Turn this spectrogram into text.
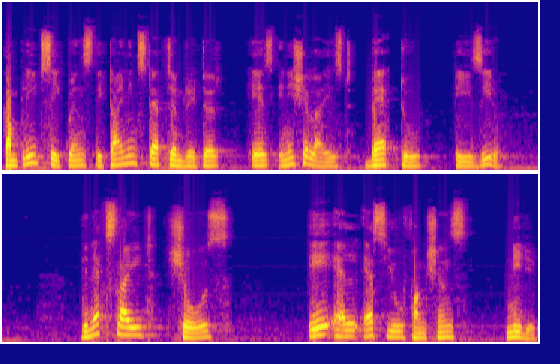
complete sequence, the timing step generator is initialized back to T0. The next slide shows ALSU functions needed.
